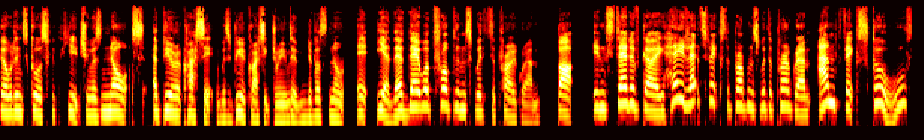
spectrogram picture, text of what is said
Building schools for the future was not a bureaucratic, it was a bureaucratic dream. It was not, it, yeah, there, there were problems with the program, but instead of going, hey, let's fix the problems with the program and fix schools,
